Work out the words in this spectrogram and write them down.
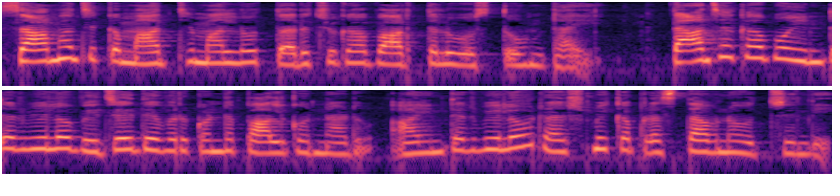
సామాజిక మాధ్యమాల్లో తరచుగా వార్తలు వస్తూ ఉంటాయి. తాజాగా ఓ ఇంటర్వ్యూలో విజయ్ దేవరకొండ పాల్గొన్నాడు. ఆ ఇంటర్వ్యూలో రష్మిక ప్రస్తావన వచ్చింది.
